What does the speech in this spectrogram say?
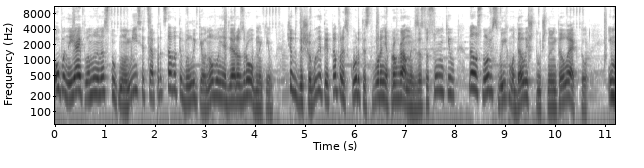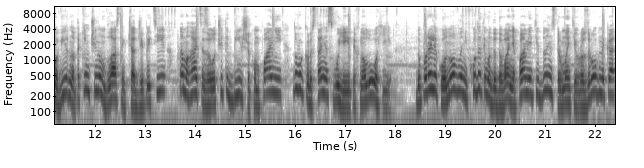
OpenAI планує наступного місяця представити велике оновлення для розробників, щоб здешевити та прискорити створення програмних застосунків на основі своїх моделей штучного інтелекту. Імовірно, таким чином власник ChatGPT намагається залучити більше компаній до використання своєї технології. До переліку оновлень входитиме додавання пам'яті до інструментів розробника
